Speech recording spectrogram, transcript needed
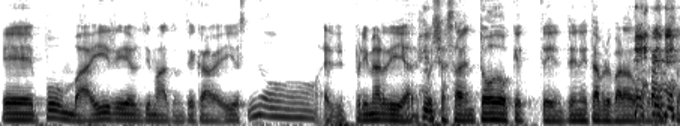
eh, pumba, ir y ultimátum, te cabe. Y es, no, el primer día, después ya saben todo que te, te está preparado para eso.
